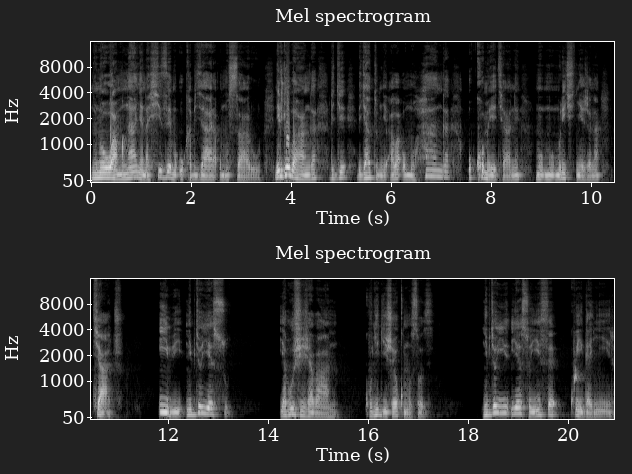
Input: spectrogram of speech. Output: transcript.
Noneho wa mwanya nashyizemo ukabyara umusaruro. Niryo banga rye ryatumye aba umuhanga ukomeye cyane muri iki kinyejana cyacu. Ibi ni byo yesu yabujije abantu ku nyigisho yo ku musozi. Nibyo yesu yise kwiganyira.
